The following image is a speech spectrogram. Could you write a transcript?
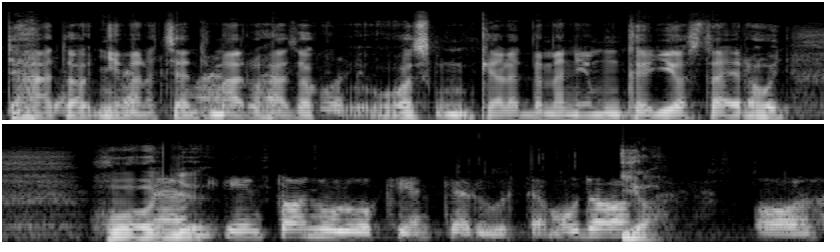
Tehát Igen, a, nyilván a Centrum áruházakhoz kellett bemenni a munkaügyi osztályra, hogy hogy... Nem, én tanulóként kerültem oda. Ja. A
